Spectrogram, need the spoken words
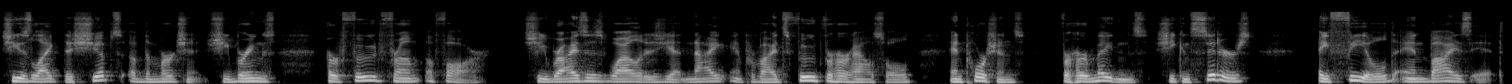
She is like the ships of the merchant. She brings her food from afar. She rises while it is yet night and provides food for her household and portions for her maidens. She considers a field and buys it.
